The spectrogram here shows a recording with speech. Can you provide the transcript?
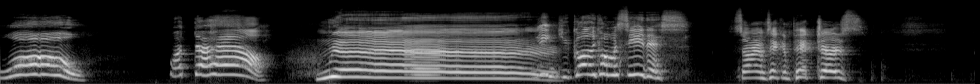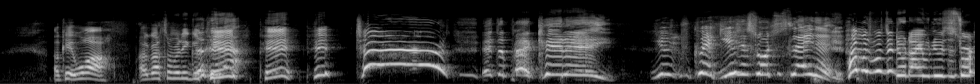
Whoa! What the hell? No. Link, you gotta come and see this. Sorry, I'm taking pictures. Okay, wow. I got some really good Look at pi- pi- pictures. It's a big kitty. You quick, use your sword to slay it. How am I supposed to do it? I haven't used the sword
